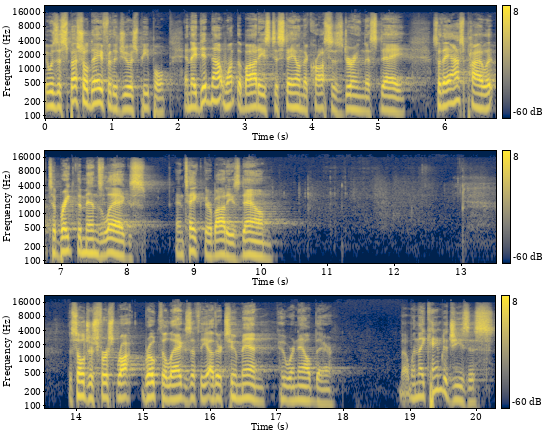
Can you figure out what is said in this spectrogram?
It was a special day for the Jewish people, and they did not want the bodies to stay on the crosses during this day. So they asked Pilate to break the men's legs and take their bodies down. The soldiers first broke the legs of the other two men who were nailed there. But when they came to Jesus,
